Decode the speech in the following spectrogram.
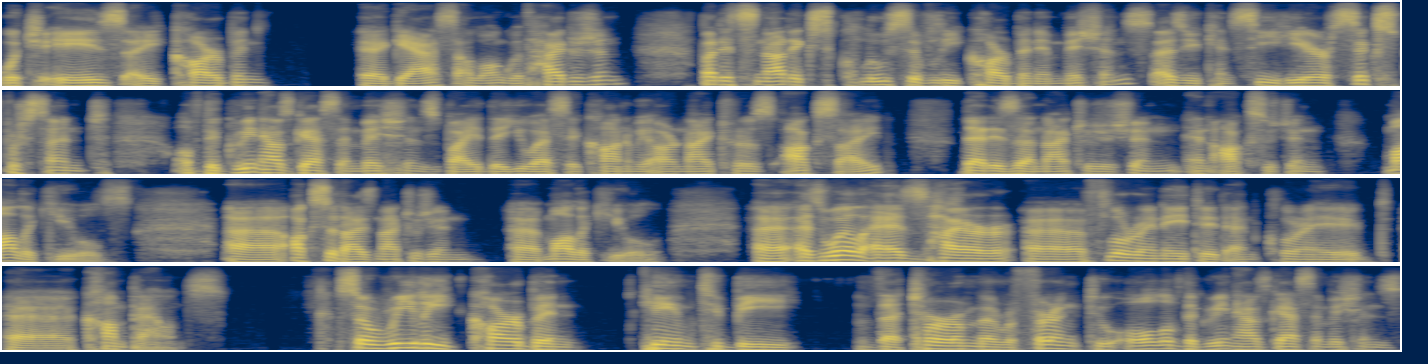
which is a carbon uh, gas along with hydrogen, but it's not exclusively carbon emissions. As you can see here, 6% of the greenhouse gas emissions by the US economy are nitrous oxide. That is a nitrogen and oxygen molecules, uh, oxidized nitrogen uh, molecule, uh, as well as higher uh, fluorinated and chlorinated uh, compounds. So really carbon came to be the term referring to all of the greenhouse gas emissions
